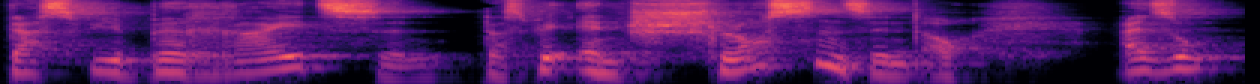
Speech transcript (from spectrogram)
dass wir bereit sind, dass wir entschlossen sind auch. Also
